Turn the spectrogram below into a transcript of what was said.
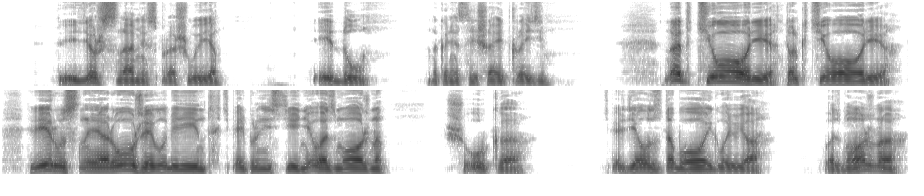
— Ты идешь с нами? — спрашиваю я. — Иду, — наконец решает Крейзи. — Но это теория, только теория. Вирусное оружие в лабиринт теперь пронести невозможно. — Шурка, теперь дело с тобой, — говорю я. — Возможно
